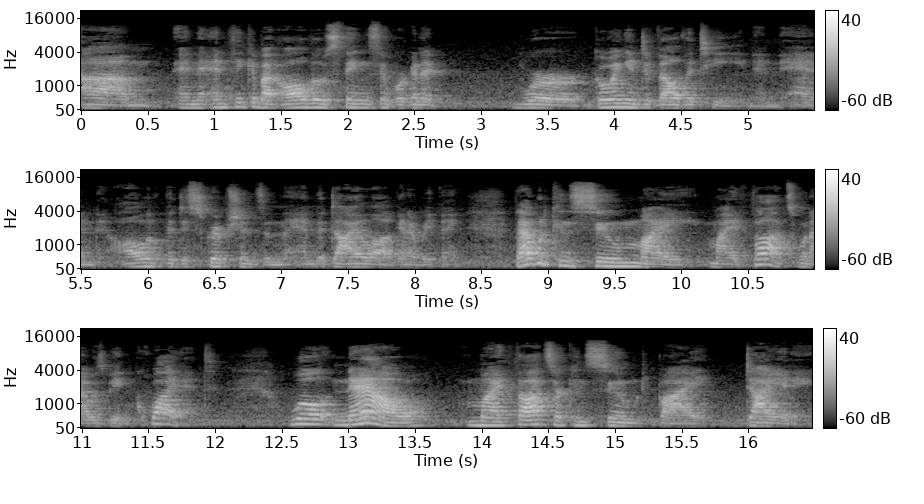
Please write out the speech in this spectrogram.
um, and, and think about all those things that were gonna, were going into Velveteen, and, all of the descriptions and the, and the dialogue and everything, that would consume my, my thoughts when I was being quiet. Well, now my thoughts are consumed by dieting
